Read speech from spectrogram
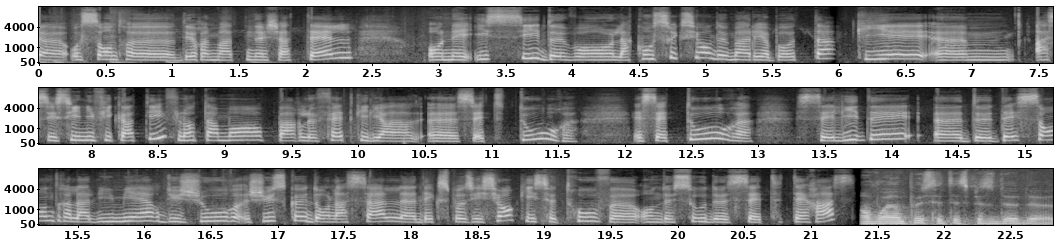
euh, au centre Dürrenmatt Neuchâtel. On est ici devant la construction de Maria Botta qui est euh, assez significative, notamment par le fait qu'il y a euh, cette tour. Et cette tour, c'est l'idée euh, de descendre la lumière du jour jusque dans la salle d'exposition qui se trouve en dessous de cette terrasse. On voit un peu cette espèce de,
